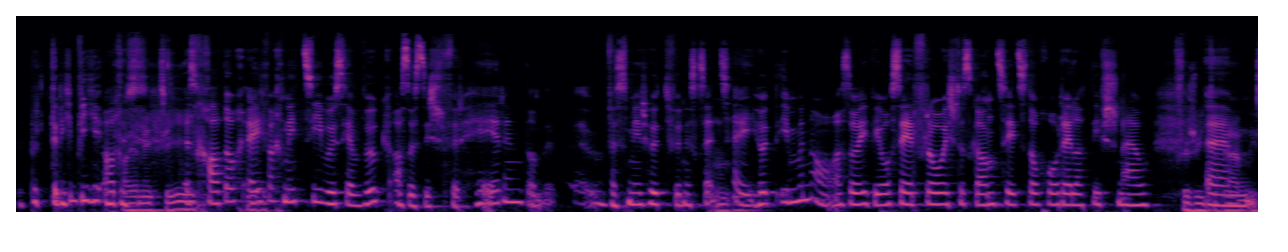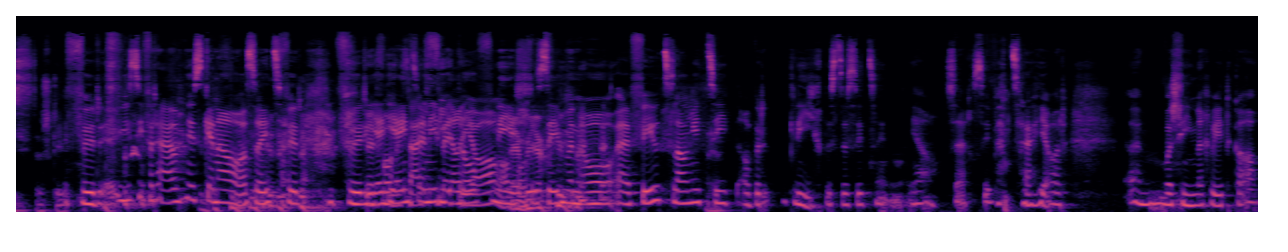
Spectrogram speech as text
übertrieben. Oder kann ja nicht sein. Es kann doch einfach nicht sein, weil es ja wirklich, also es ist verheerend, oder, äh, was wir heute für ein Gesetz mhm. haben, heute immer noch. Also ich bin auch sehr froh, ist das Ganze jetzt doch auch relativ schnell. Für Schweizer ähm, Verhältnisse, das stimmt. Für unsere Verhältnisse, genau. Also jetzt für, für jede einzelne Betroffene ist das immer noch äh, viel zu lange Zeit, aber gleich, dass das jetzt nicht, ja, sechs, sieben, zehn Jahre ähm, wahrscheinlich wird gehen,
